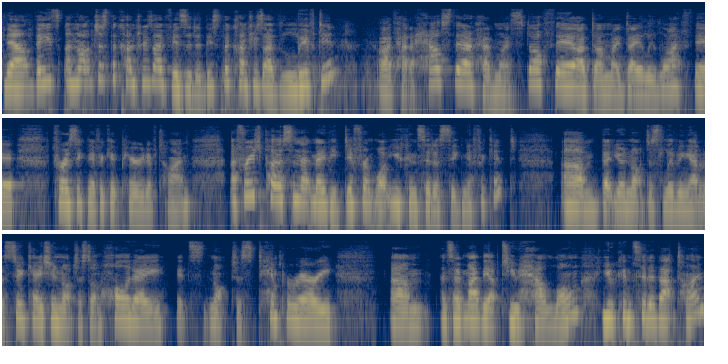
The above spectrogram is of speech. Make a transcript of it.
Now, these are not just the countries I've visited, these are the countries I've lived in. I've had a house there, I've had my stuff there, I've done my daily life there for a significant period of time. And for each person, that may be different what you consider significant um, that you're not just living out of a suitcase, you're not just on holiday, it's not just temporary. Um, and so it might be up to you how long you consider that time.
